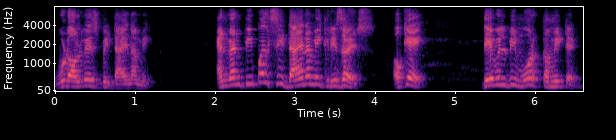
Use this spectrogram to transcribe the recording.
would always be dynamic. And when people see dynamic results, okay, they will be more committed.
